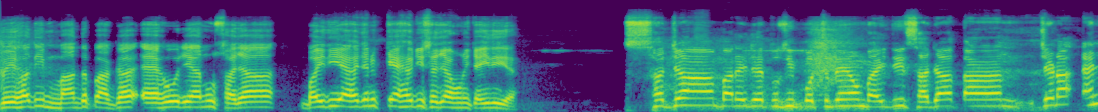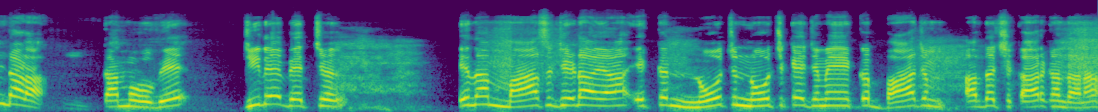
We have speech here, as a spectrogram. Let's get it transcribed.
ਬੇਹੱਦ ਹੀ ਮੰਦਭਾਗਾ, ਇਹੋ ਜਿਹਿਆਂ ਨੂੰ ਸਜ਼ਾ, ਬਾਈ ਜੀ ਇਹੋ ਜਿਹੇ ਨੂੰ ਕਿਹੋ ਜੀ ਸਜ਼ਾ ਹੋਣੀ ਚਾਹੀਦੀ ਹੈ? ਸਜ਼ਾ ਬਾਰੇ ਜੇ ਤੁਸੀਂ ਪੁੱਛਦੇ ਹੋ ਬਾਈ ਜੀ, ਸਜ਼ਾ ਤਾਂ ਜਿਹੜਾ ਐਂਡ ਵਾਲਾ ਕੰਮ ਹੋਵੇ, ਜਿਹਦੇ ਵਿੱਚ ਇਹਦਾ ਮਾਸ ਜਿਹੜਾ ਆ, ਇੱਕ ਨੋਚ ਨੋਚ ਕੇ ਜਿਵੇਂ ਇੱਕ ਬਾਜ ਆਪਦਾ ਸ਼ਿਕਾਰ ਕਰਦਾ ਨਾ,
